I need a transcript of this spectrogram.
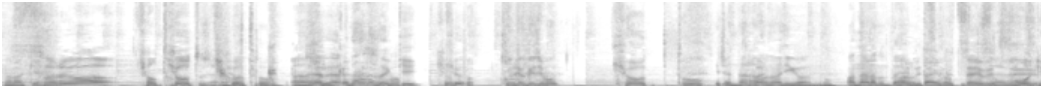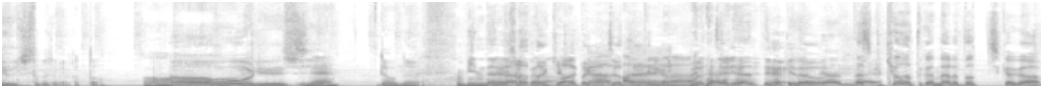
奈良県。それは京都。京都じゃない。京都。うん。だか奈良だっけ？京都。金閣寺も？京都？えじゃあ奈良は何があるの？あ奈良の大仏か。大仏大仏法隆寺とかじゃなかった？あ法隆寺ねだよね。みんな奈良と京都がちょっとごっちゃになってるけどわかんない。確か京都か奈良どっちかが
